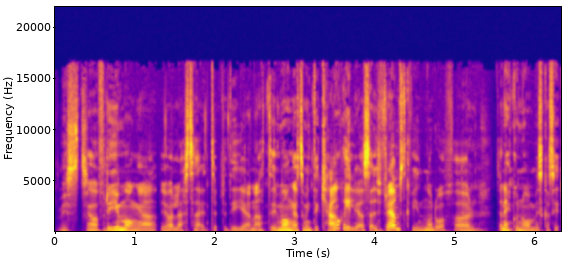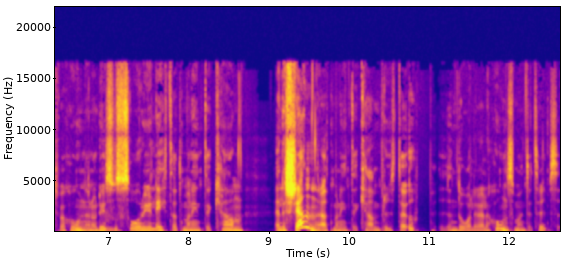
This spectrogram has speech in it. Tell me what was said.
Visst. Ja, för det är ju många, jag har läst här typ i DN, att det är många som inte kan skilja sig, främst kvinnor då, för Mm. den ekonomiska situationen. Och det är så Mm. sorgligt att man inte kan, eller känner att man inte kan bryta upp i en dålig relation som man inte trivs i.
